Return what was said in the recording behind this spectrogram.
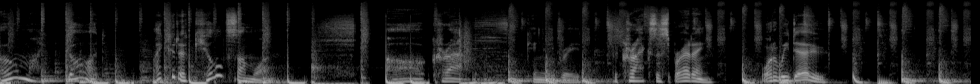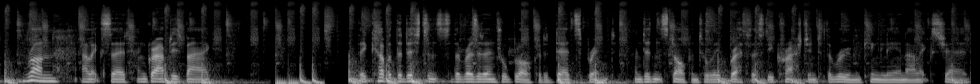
Oh my god! I could have killed someone! Oh crap, Kingsley breathed. The cracks are spreading. What do we do? Run, Alex said, and grabbed his bag. They covered the distance to the residential block at a dead sprint and didn't stop until they breathlessly crashed into the room Kingsley and Alex shared.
